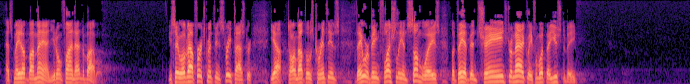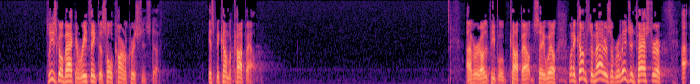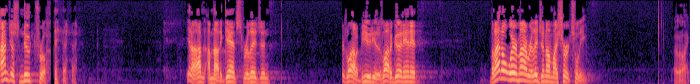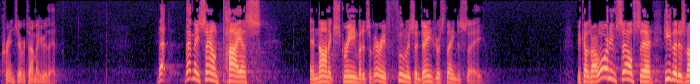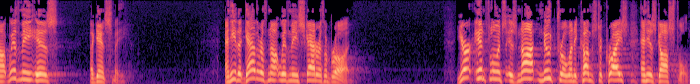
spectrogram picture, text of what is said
That's made up by man. You don't find that in the Bible. You say, well, about 1 Corinthians 3, Pastor? Yeah, talking about those Corinthians, they were being fleshly in some ways, but they had been changed dramatically from what they used to be. Please go back and rethink this whole carnal Christian stuff. It's become a cop out. I've heard other people cop out and say, well, when it comes to matters of religion, Pastor, I'm just neutral. you know, I'm, I'm not against religion. There's a lot of beauty, there's a lot of good in it. But I don't wear my religion on my shirt sleeve. Oh, I cringe every time I hear that. That, that may sound pious and non extreme, but it's a very foolish and dangerous thing to say. Because our Lord Himself said, He that is not with me is against me. And he that gathereth not with me scattereth abroad. Your influence is not neutral when it comes to Christ and His gospel.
